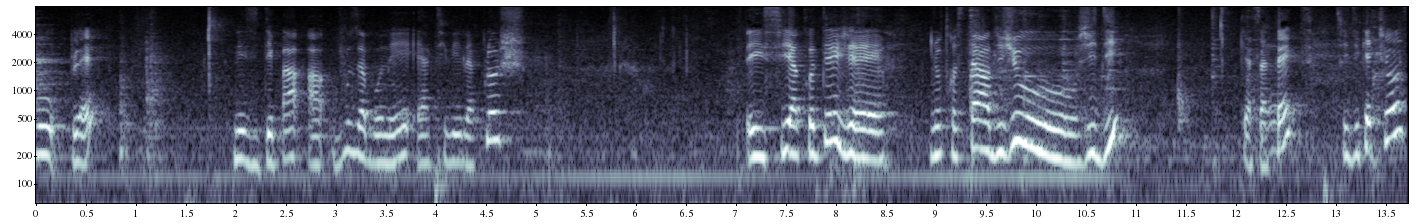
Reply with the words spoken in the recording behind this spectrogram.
vous plaît, n'hésitez pas à vous abonner et activer la cloche. Et ici à côté, j'ai notre star du jour, Jidi, qui a sa tête. Tu dis quelque chose?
